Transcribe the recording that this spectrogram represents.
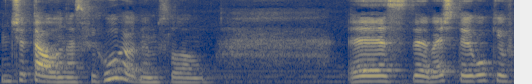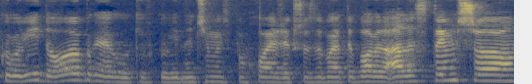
Ну, Читала у нас фігура одним словом. Е, Бачите, руки в крові, добре, руки в крові на чимось похоже, якщо забрати бороду, але з тим, що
